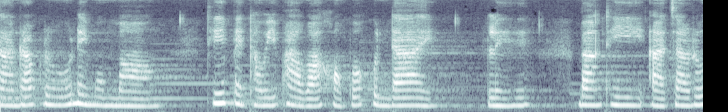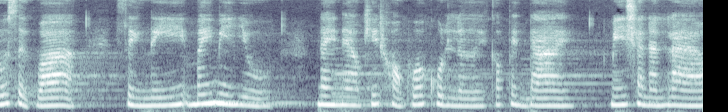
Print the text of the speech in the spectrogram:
การรับรู้ในมุมมองที่เป็นทวิภาวะของพวกคุณได้ หรือบางทีอาจจะรู้สึกว่า สิ่งนี้ไม่มีอยู่ในแนวคิดของพวกคุณเลยก็เป็นได้ มิฉะนั้นแล้ว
